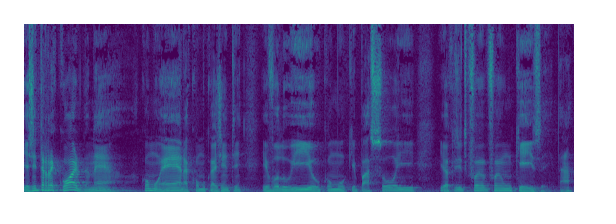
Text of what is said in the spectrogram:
E a gente recorda, né, como era, como que a gente evoluiu, como que passou e eu acredito que foi, foi um case aí, tá?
